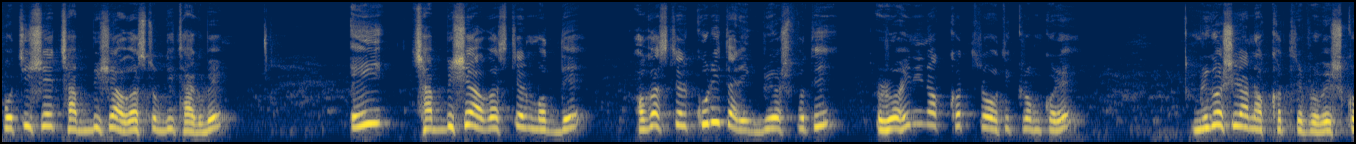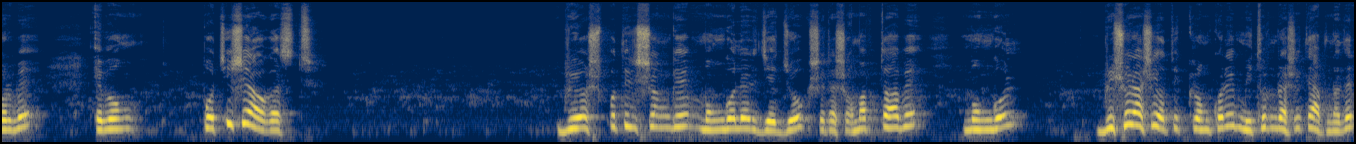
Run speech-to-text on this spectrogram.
পঁচিশে ছাব্বিশে আগস্ট অবধি থাকবে। এই ছাব্বিশে আগস্টের মধ্যে অগস্টের কুড়ি তারিখ বৃহস্পতি রোহিণী নক্ষত্র অতিক্রম করে মৃগশিরা নক্ষত্রে প্রবেশ করবে। এবং পঁচিশে আগস্ট বৃহস্পতির সঙ্গে মঙ্গলের যে যোগ, সেটা সমাপ্ত হবে। মঙ্গল বৃষরাশি অতিক্রম করে মিথুন রাশিতে আপনাদের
